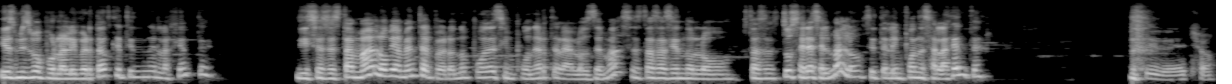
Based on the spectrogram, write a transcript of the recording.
Y es mismo por la libertad que tiene la gente. Dices, está mal, obviamente, pero no puedes imponértela a los demás. Estás haciéndolo, estás, tú serías el malo si te le impones a la gente. Sí, de hecho.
